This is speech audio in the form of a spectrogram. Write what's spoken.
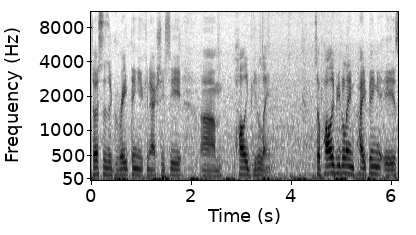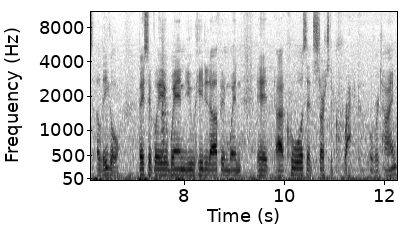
So this is a great thing. You can actually see um, polybutylene. So polybutylene piping is illegal. Basically, when you heat it up and when it uh, cools, it starts to crack over time.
